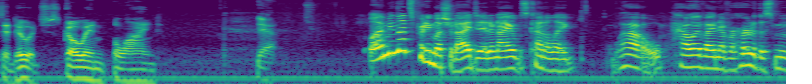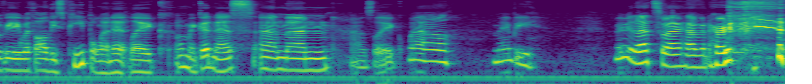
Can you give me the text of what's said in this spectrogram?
to do it. Just go in blind. Yeah. Well, I mean, that's pretty much what I did, and I was kind of like, wow, how have I never heard of this movie with all these people in it? Like, oh my goodness. And then I was like, well, maybe. Maybe that's why I haven't heard of it.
